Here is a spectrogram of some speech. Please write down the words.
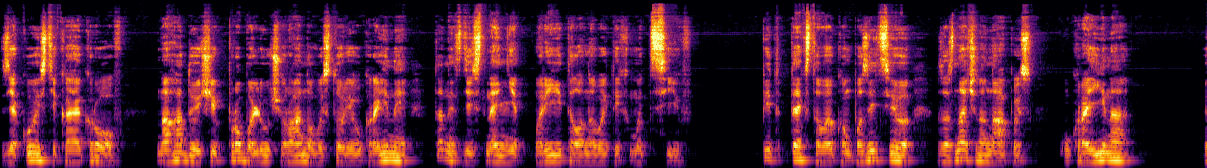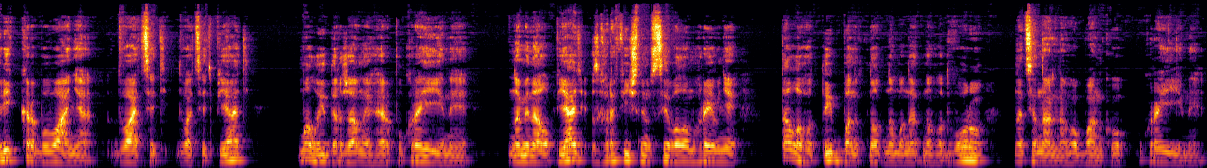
з якої стікає кров, нагадуючи про болючу рану в історії України та нездійсненні мрії талановитих митців. Під текстовою композицією зазначено напис Україна, рік карбування 2025, малий державний герб України, номінал 5 з графічним символом гривні та логотип банкнотно-монетного двору Національного банку України.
